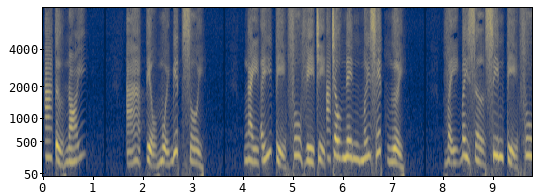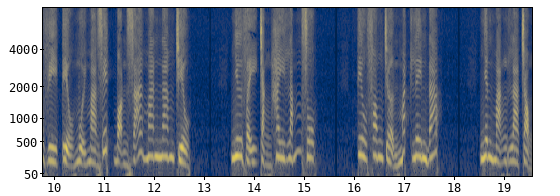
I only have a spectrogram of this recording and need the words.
A tử nói. À tiểu muội biết rồi. Ngày ấy tỷ phu vì chị A Châu nên mới giết người. Vậy bây giờ xin tỷ phu vì tiểu muội mà giết bọn dã man nam triều. Như vậy chẳng hay lắm du. Tiêu phong trợn mắt lên đáp. Nhân mạng là trọng.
